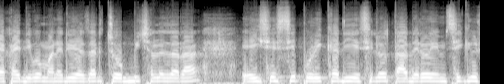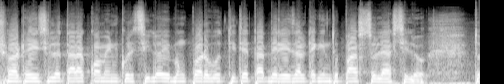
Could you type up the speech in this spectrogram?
দেখাই দিব। মানে দুই হাজার চব্বিশ সালে যারা এইচএসসি পরীক্ষা দিয়েছিল, তাদেরও এমসিকিউ শর্ট হয়েছিল, তারা কমেন্ট করেছিল এবং পরবর্তীতে তাদের রেজাল্টটা কিন্তু পাস চলে আসছিল। তো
